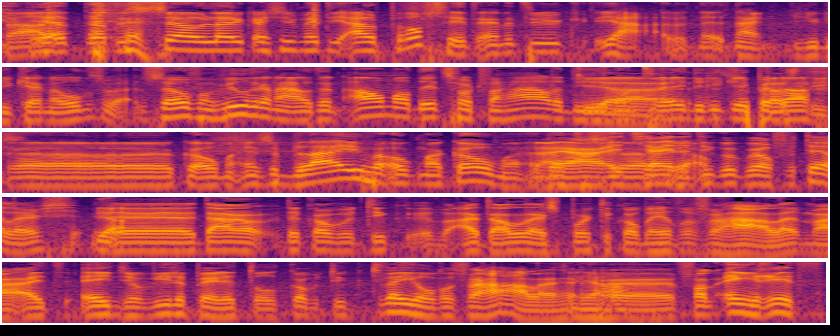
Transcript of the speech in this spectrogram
Nou. Dat, dat is zo leuk als je met die oud-prof zit. En natuurlijk, ja, eh, nou, jullie kennen ons, zo van wielrenauto en allemaal dit soort verhalen die Ja, dan twee, drie keer per dag eh, komen. En ze blijven ook maar komen. En Nou dat ja, is, het eh, zijn ja. natuurlijk ook wel vertellers. Ja. Daar, er komen natuurlijk, uit allerlei sporten komen heel veel verhalen. Maar uit één zo'n wielerpeloton komen natuurlijk 200 verhalen Ja. eh, van één rit.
